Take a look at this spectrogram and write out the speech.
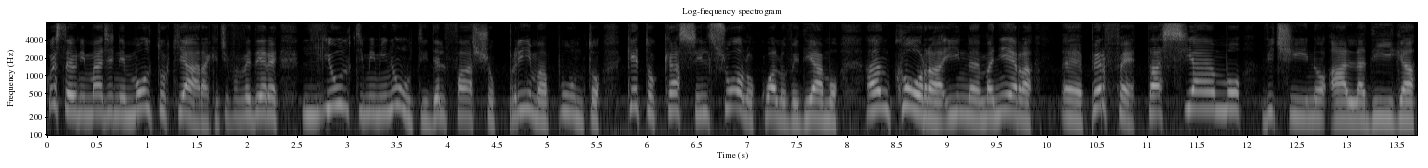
Questa è un'immagine molto chiara che ci fa vedere gli ultimi minuti del fascio prima appunto che toccasse il suolo, qua lo vediamo ancora in maniera eh, perfetta, siamo vicino alla diga.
